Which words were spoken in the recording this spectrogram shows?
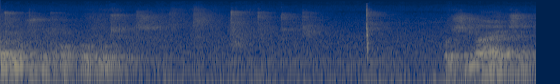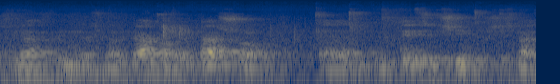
вимушеного побуту. Починаючи з дня звільнення з 05.01.2016 року.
